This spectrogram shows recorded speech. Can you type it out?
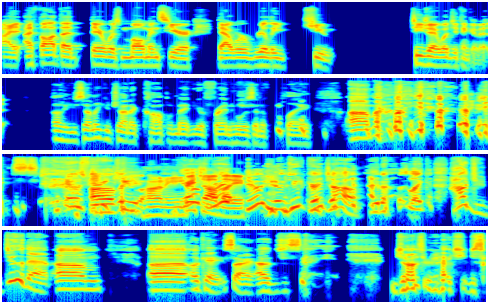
I I thought that there was moments here that were really cute. TJ, what do you think of it? Oh, you sound like you're trying to compliment your friend who was in a play. Um, It was pretty um, cute, honey. Great was job, buddy. Dude, you know, you great job. You know, like how'd you do that? Um, uh, okay, sorry. I was just Jon's reaction just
